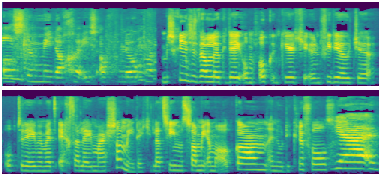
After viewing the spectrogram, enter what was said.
als de middag is afgelopen. Misschien is het wel een leuk idee om ook een keertje een videootje op te nemen met echt alleen maar Sammy. Dat je laat zien wat Sammy allemaal al kan en hoe die knuffelt. Ja, en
